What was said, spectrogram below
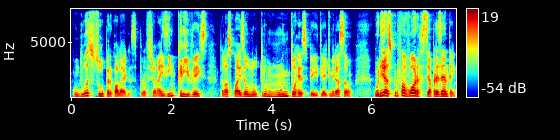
com duas super colegas, profissionais incríveis, pelas quais eu nutro muito respeito e admiração. Gurias, por favor, se apresentem.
